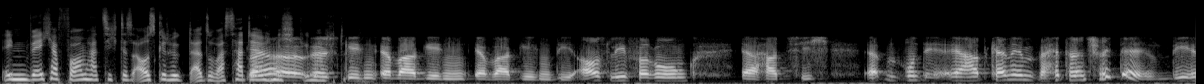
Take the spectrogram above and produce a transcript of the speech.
In welcher Form hat sich das ausgedrückt? Also was hat naja, er nicht gemacht? Gegen, er, war gegen, er war gegen die Auslieferung. Er hat sich und er hat keine weiteren Schritte, die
